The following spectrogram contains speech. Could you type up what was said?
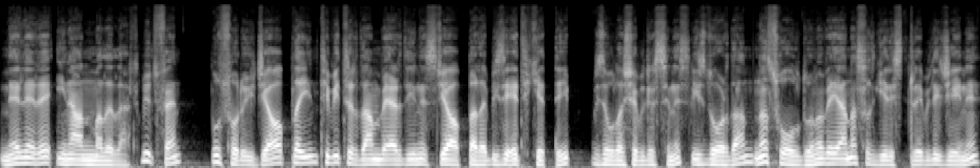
nelere inanmalılar? Lütfen bu soruyu cevaplayın. Twitter'dan verdiğiniz cevaplara bizi etiketleyip bize ulaşabilirsiniz. Biz de oradan nasıl olduğunu veya nasıl geliştirebileceğini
